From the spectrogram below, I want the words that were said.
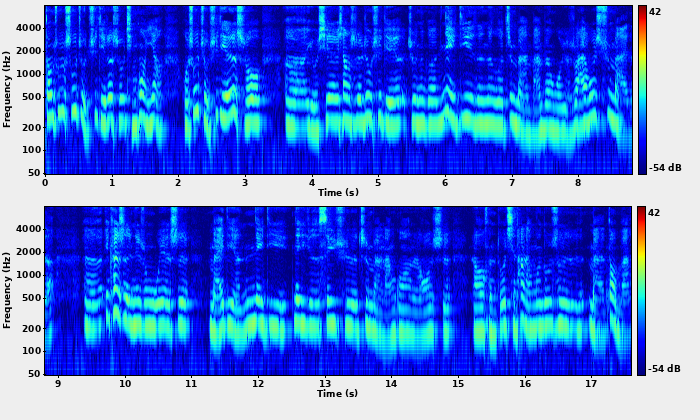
当初收九曲碟的时候情况一样。我收九曲碟的时候，呃，有些像是六曲碟，就那个内地的那个正版版本，我有时候还会去买的。呃，一开始那种我也是买点内地，内地就是 C 区的正版蓝光，然后是，然后很多其他蓝光都是买的盗版。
